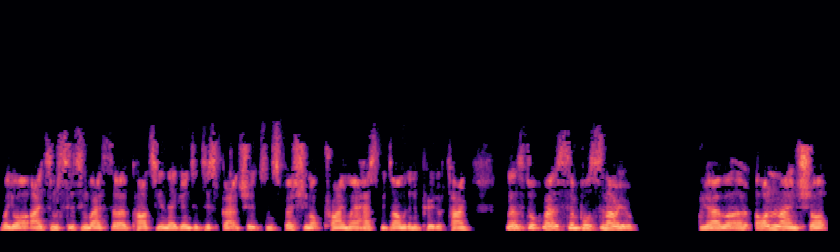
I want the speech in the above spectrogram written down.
where your item's sitting by a third party and they're going to dispatch it, and especially not Prime where it has to be done within a period of time. Let's talk about a simple scenario. You have an online shop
